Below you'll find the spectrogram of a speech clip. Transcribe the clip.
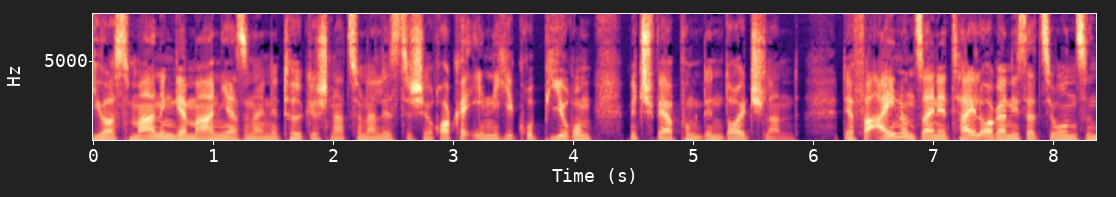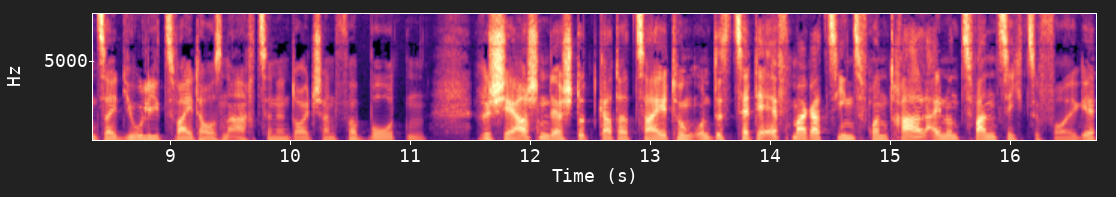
Die Osmanen Germania sind eine türkisch-nationalistische rockerähnliche Gruppierung mit Schwerpunkt in Deutschland. Der Verein und seine Teilorganisationen sind seit Juli 2018 in Deutschland verboten. Recherchen der Stuttgarter Zeitung und des ZDF-Magazins Frontal 21 zufolge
